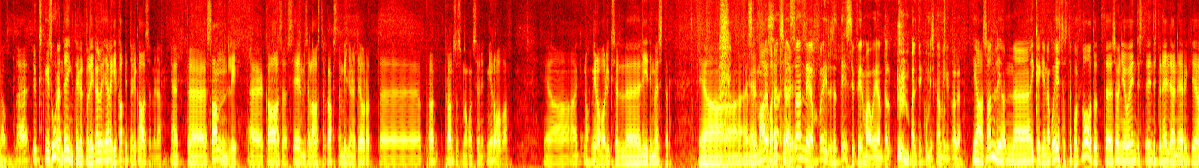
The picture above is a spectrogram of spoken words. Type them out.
no äh, üks kõige suurem tehing tegelikult oli ka jällegi kapitali kaasamine, et äh, Sunly äh, kaasas eelmisel aastal kakssada miljonit eurot Pran-, Prantsusmaa kontsernilt Mirova. Ja noh, Mirova oli üks seal lead investor ja, ja ma arvan, et see kas Sunly on põhiliselt Eesti firma või on tal Baltikumis ka mingid varad? jaa, Sunly on äh, ikkagi nagu eestlaste poolt loodud, see on ju endiste, endiste Nelja Energia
